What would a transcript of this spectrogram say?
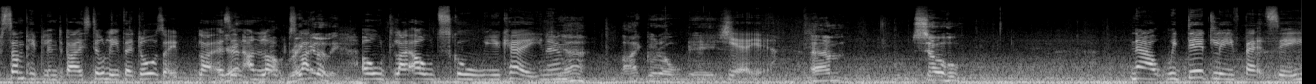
some people in Dubai still leave their doors open, like as in unlocked, regularly. like old, like old school UK, you know? yeah, like good old days. Yeah, yeah. Um, so, Now we did leave Betsy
